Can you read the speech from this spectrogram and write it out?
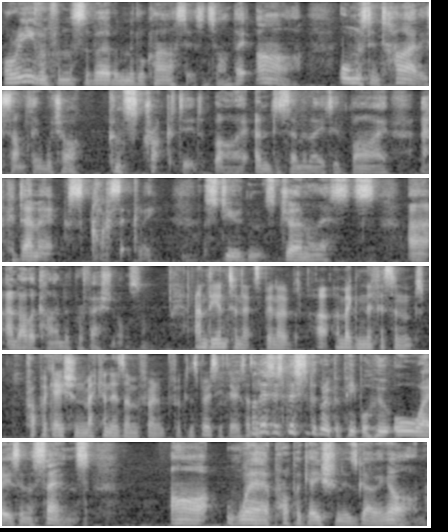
or even from the suburban middle classes and so on. They are almost entirely something which are constructed by and disseminated by academics, classically, students, journalists, uh, and other kind of professionals. And the internet's been a, a magnificent propagation mechanism for, for conspiracy theories. well, this is this is the group of people who always, in a sense, are where propagation is going on.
